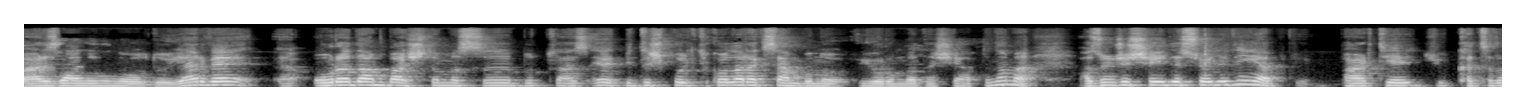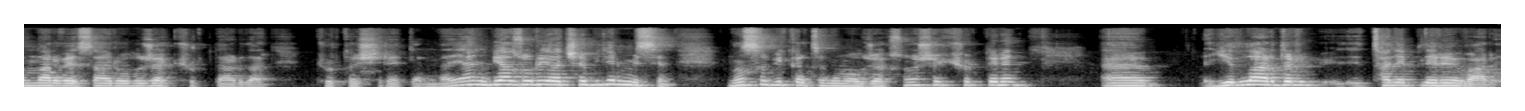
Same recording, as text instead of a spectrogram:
Barzani'nin olduğu yer ve e, oradan başlaması bu tarz evet bir dış politik olarak sen bunu yorumladın şey yaptın ama az önce şey de söyledin ya partiye katılımlar vesaire olacak Kürtlerden, Kürt aşiretlerinden. Yani biraz orayı açabilir misin? Nasıl bir katılım olacak? Sonuçta Kürtlerin e, yıllardır talepleri var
